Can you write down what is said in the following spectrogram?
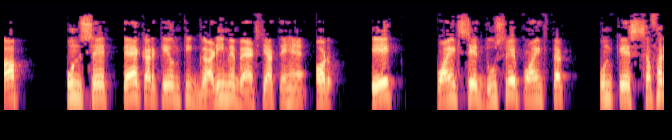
آپ ان سے طے کر کے ان کی گاڑی میں بیٹھ جاتے ہیں اور ایک پوائنٹ سے دوسرے پوائنٹ تک ان کے سفر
